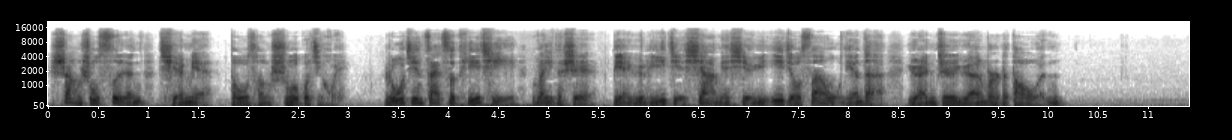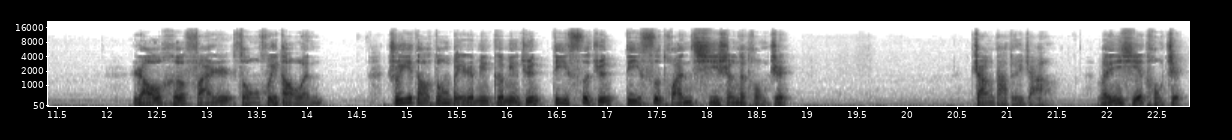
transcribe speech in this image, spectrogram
上述四人前面都曾说过几回，如今再次提起，为的是便于理解下面写于一九三五年的原汁原味的悼文。饶河反日总会悼文，追悼东北人民革命军第四军第四团牺牲的同志。张大队长，文协同志，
